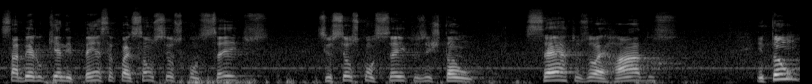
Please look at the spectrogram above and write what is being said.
saber o que ele pensa, quais são os seus conceitos, se os seus conceitos estão certos ou errados. Então,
